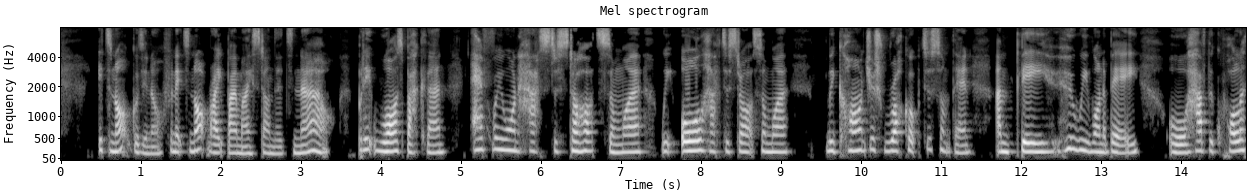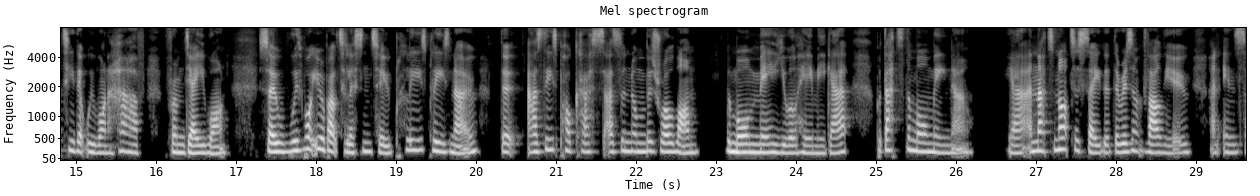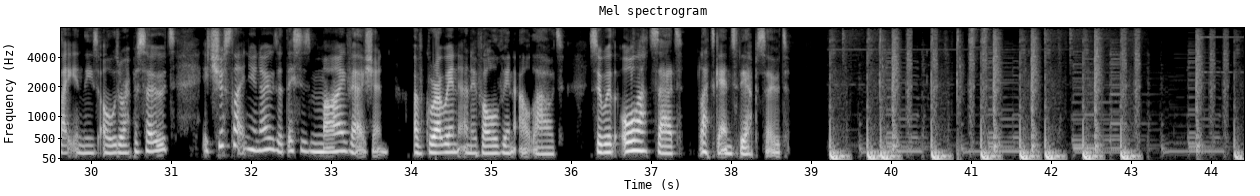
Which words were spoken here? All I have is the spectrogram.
it's not good enough and it's not right by my standards now. But it was back then. Everyone has to start somewhere. We all have to start somewhere. We can't just rock up to something and be who we want to be or have the quality that we want to have from day one. So, with what you're about to listen to, please, please know that as these podcasts, as the numbers roll on, the more me you will hear me get. But that's the more me now. Yeah. And that's not to say that there isn't value and insight in these older episodes. It's just letting you know that this is my version of growing and evolving out loud. So, with all that said, let's get into the episode.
